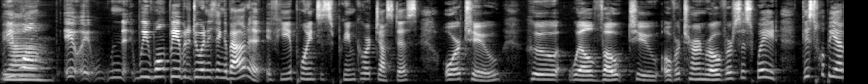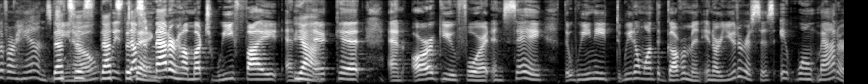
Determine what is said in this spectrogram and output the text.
we Yeah. won't. It, it, we won't be able to do anything about it if he appoints a Supreme Court justice or two who will vote to overturn Roe versus Wade. This will be out of our hands. That's his- Gino. that's We- it the doesn't thing. matter how much we fight and Yeah. picket and argue for it and say that we need. We don't want the government in our uteruses. It won't matter.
